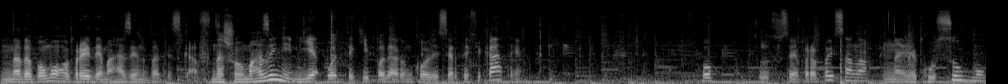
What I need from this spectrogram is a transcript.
на допомогу прийде магазин Батискав. В нашому магазині є от такі подарункові сертифікати. Оп, тут все прописано, на яку суму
